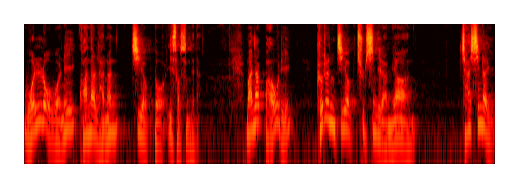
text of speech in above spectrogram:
원로원이 관할하는 지역도 있었습니다. 만약 바울이 그런 지역 출신이라면 자신의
